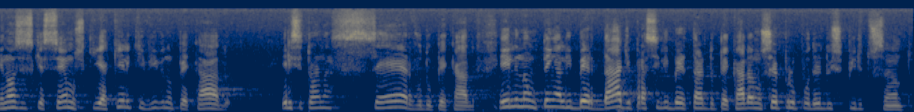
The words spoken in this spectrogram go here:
E nós esquecemos que aquele que vive no pecado, ele se torna servo do pecado. Ele não tem a liberdade para se libertar do pecado, a não ser pelo poder do Espírito Santo.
